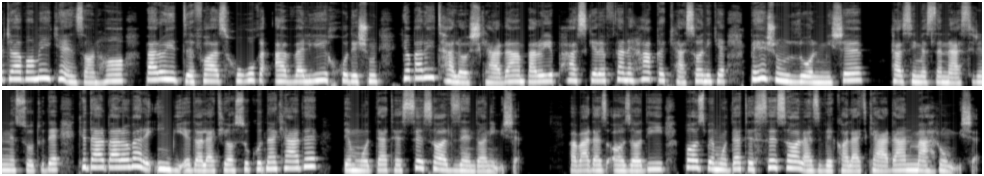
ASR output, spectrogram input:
در جوامعی که انسانها برای دفاع از حقوق اولیه خودشون یا برای تلاش کردن برای پس گرفتن حق کسانی که بهشون ظلم میشه کسی مثل نسرین ستوده که در برابر این بیعدالتی ها سکوت نکرده به مدت سه سال زندانی میشه و بعد از آزادی باز به مدت سه سال از وکالت کردن محروم میشه.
